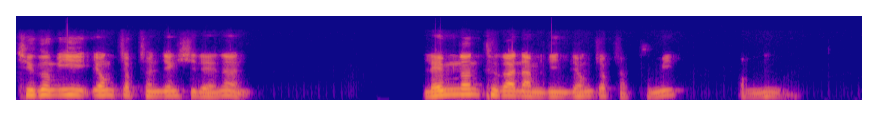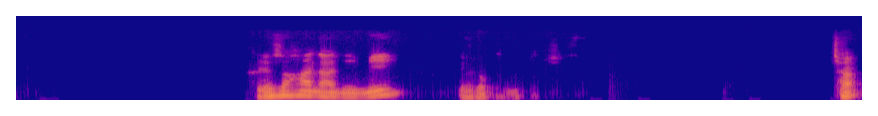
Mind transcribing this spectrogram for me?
지금 이 영적 전쟁 시대는 렘넌트가 남긴 영적 작품이 없는 거예요. 그래서 하나님이 여러분을. 자,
